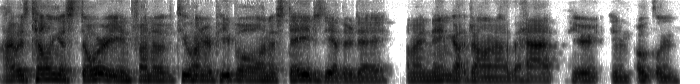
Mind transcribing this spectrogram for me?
I was telling a story in front of 200 people on a stage the other day. And my name got drawn out of the hat here in Oakland.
